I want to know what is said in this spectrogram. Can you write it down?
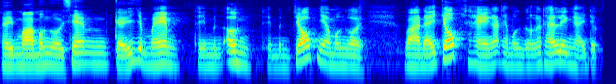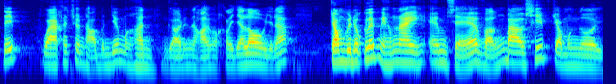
Thì mời mọi người xem kỹ giùm em, thì mình ưng thì mình chốt nha mọi người. Và để chốt hàng thì mọi người có thể liên hệ trực tiếp qua cái số điện thoại bên dưới màn hình gọi điện thoại hoặc là zalo gì đó. Trong video clip ngày hôm nay em sẽ vẫn bao ship cho mọi người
